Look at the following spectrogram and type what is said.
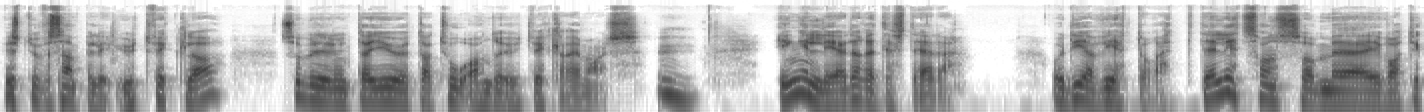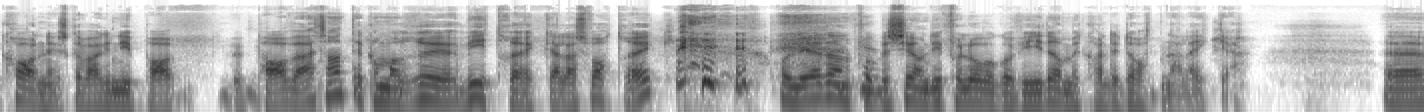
Hvis du f.eks. er utvikler, så blir du intervjuet av to andre utviklere i Mars. Mm. Ingen ledere til stede og de har vetorett. Det er litt sånn som eh, i Vatikanet skal velge ny pave. Sant? Det kommer rød, hvit røyk eller svart røyk, og lederne får beskjed om de får lov å gå videre med kandidaten eller ikke. Eh,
